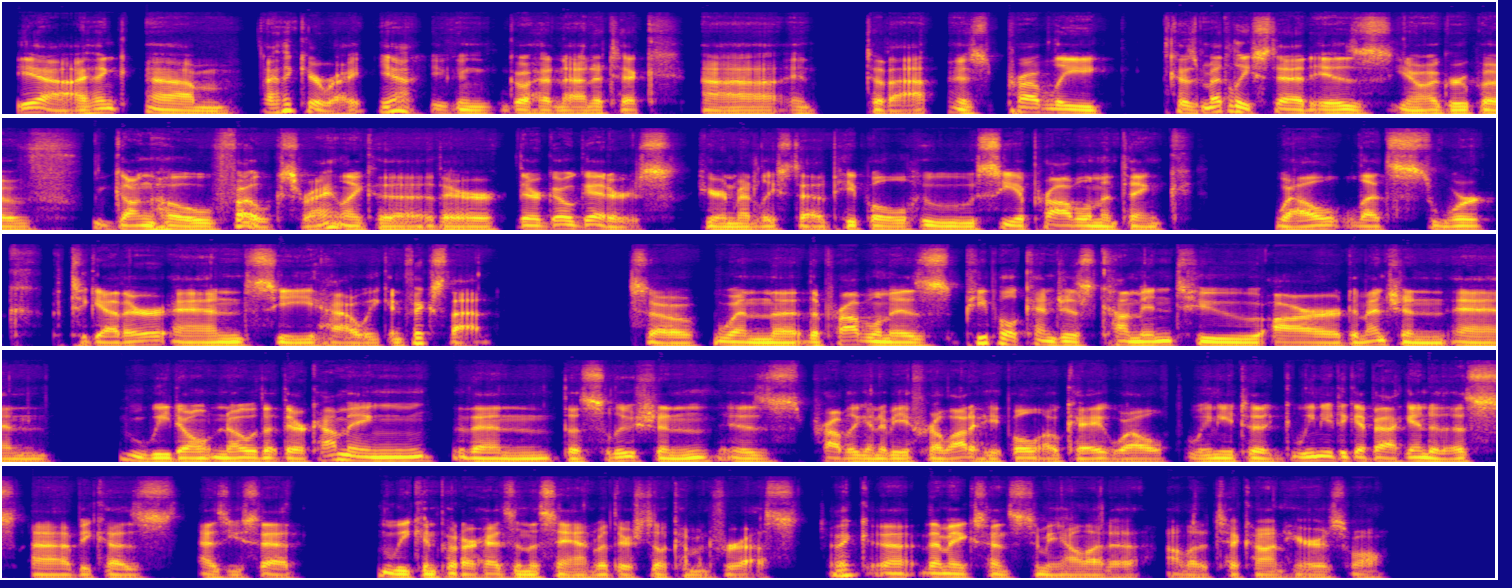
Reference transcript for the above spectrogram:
Yeah, I think um, I think you're right. Yeah, you can go ahead and add a tick uh, into that. It's probably because Medleystead is you know a group of gung ho folks, right? Like uh, they're they're go getters here in Medleystead. People who see a problem and think, well, let's work together and see how we can fix that. So when the the problem is people can just come into our dimension and we don't know that they're coming, then the solution is probably going to be for a lot of people. Okay, well, we need to we need to get back into this uh, because, as you said, we can put our heads in the sand, but they're still coming for us. I think uh, that makes sense to me. I'll let a I'll let a tick on here as well.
